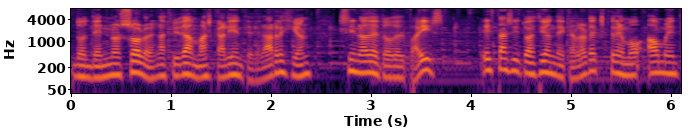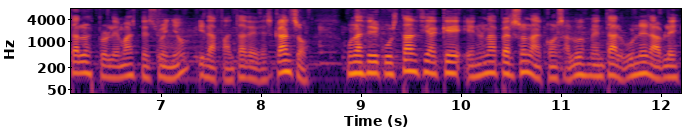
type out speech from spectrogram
donde no solo es la ciudad más caliente de la región, sino de todo el país. Esta situación de calor extremo aumenta los problemas de sueño y la falta de descanso, una circunstancia que en una persona con salud mental vulnerable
